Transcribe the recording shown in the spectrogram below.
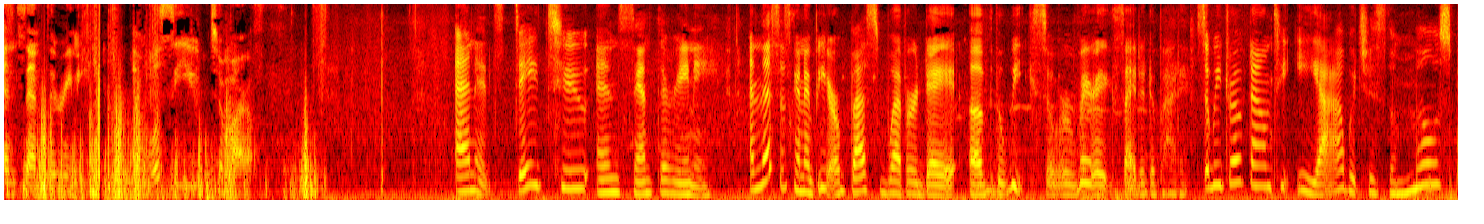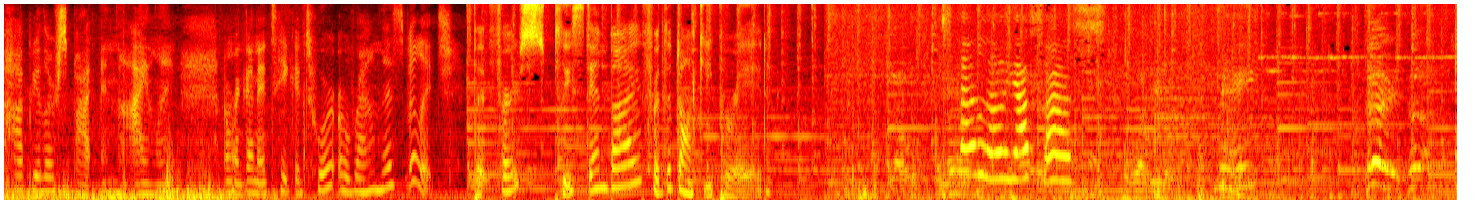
in Santorini. And we'll see you tomorrow. And it's day two in Santorini. And this is going to be our best weather day of the week, so we're very excited about it. So we drove down to Oia, which is the most popular spot in the island, and we're going to take a tour around this village. But first, please stand by for the donkey parade. Hello. Hello, Yasas. Hey. Hey.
